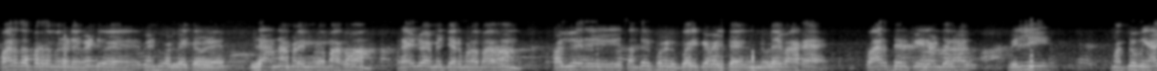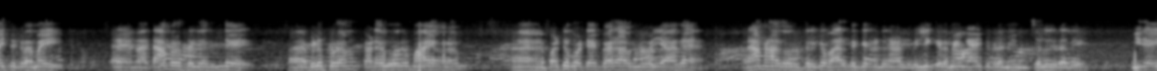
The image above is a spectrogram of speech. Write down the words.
பாரத பிரதமரிடம் வேண்டு வேண்டுகோள் வைத்த அண்ணாமலை மூலமாகவும் ரயில்வே அமைச்சர் மூலமாகவும் பல்வேறு சந்தர்ப்பங்கள் கோரிக்கை வைத்ததன் விளைவாக வாரத்திற்கு இரண்டு நாள் வெள்ளி மற்றும் ஞாயிற்றுக்கிழமை தாம்பரத்திலிருந்து விழுப்புரம் கடலூர் மாயவரம் பட்டுக்கோட்டை பேராவரணி வழியாக ராமநாதபுரத்திற்கு வாரத்துக்கு இரண்டு நாள் வெள்ளிக்கிழமை ஞாயிற்றுக்கிழமையும் செல்கிறது. இதை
